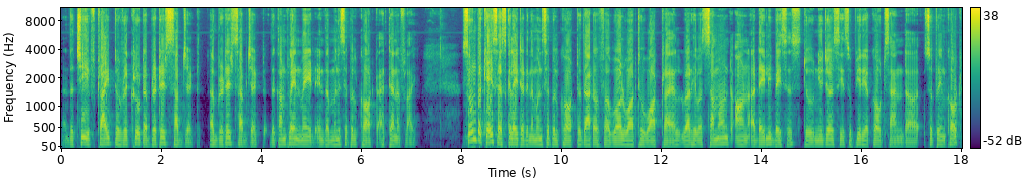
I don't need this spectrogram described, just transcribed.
the chief tried to recruit a British subject a British subject, the complaint made in the municipal court at Tenafly. Soon the case escalated in the municipal court to that of a World War II war trial where he was summoned on a daily basis to New Jersey Superior Courts and uh, Supreme Court.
